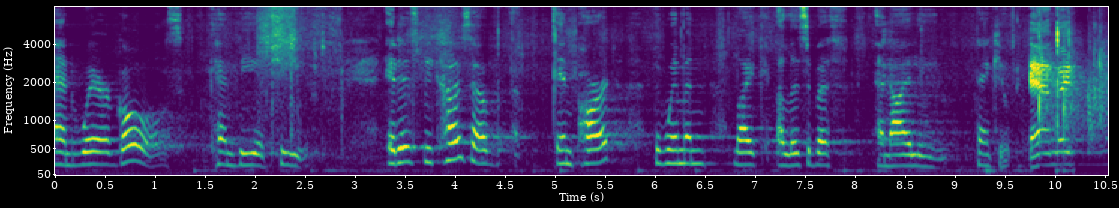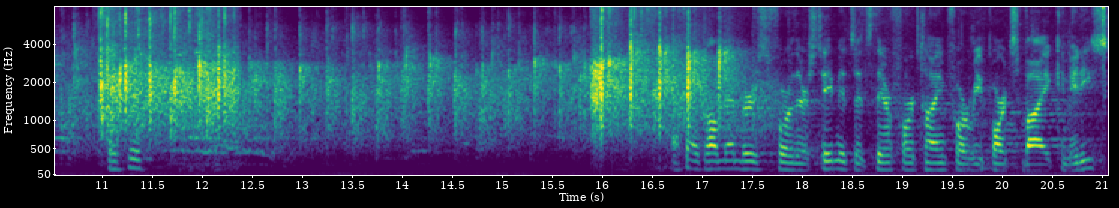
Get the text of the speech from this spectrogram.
and where goals can be achieved. It is because of, in part, the women like Elizabeth and Eileen. Thank you. And Thank you. Thank all members for their statements. It's therefore time for reports by committees.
